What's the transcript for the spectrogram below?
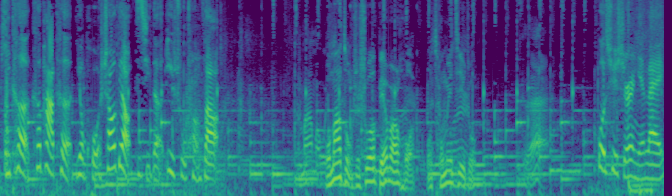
皮特·科帕特用火烧掉自己的艺术创造。我妈总是说别玩火，我从没记住。过去十二年来，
